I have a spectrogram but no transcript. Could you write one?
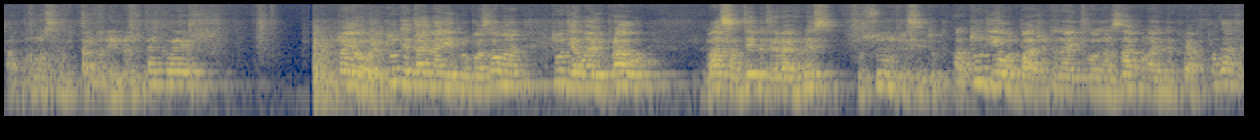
Так, наносимо тепер на нижню деталь клею. То я говорю, тут деталь в мене є пропазована, тут я маю право 2 см вверх вниз посунутися і тут. А тут є, от бачите, навіть було на знаку, навіть не треба попадати.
